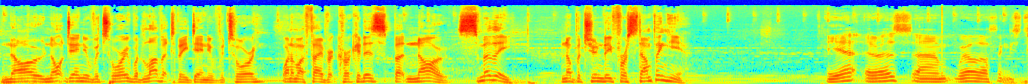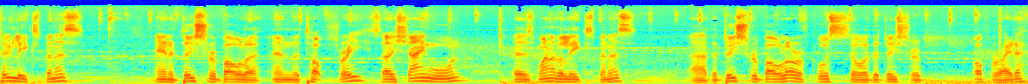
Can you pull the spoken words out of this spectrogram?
No, not Daniel Vettori. Would love it to be Daniel Vettori, one of my favourite cricketers, but no. Smithy, an opportunity for a stumping here. Yeah, there is. Um, well, I think there's two leg spinners and a doosra bowler in the top three. So Shane Warne is one of the leg spinners. Uh, the doosra bowler, of course, or the doosra operator,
